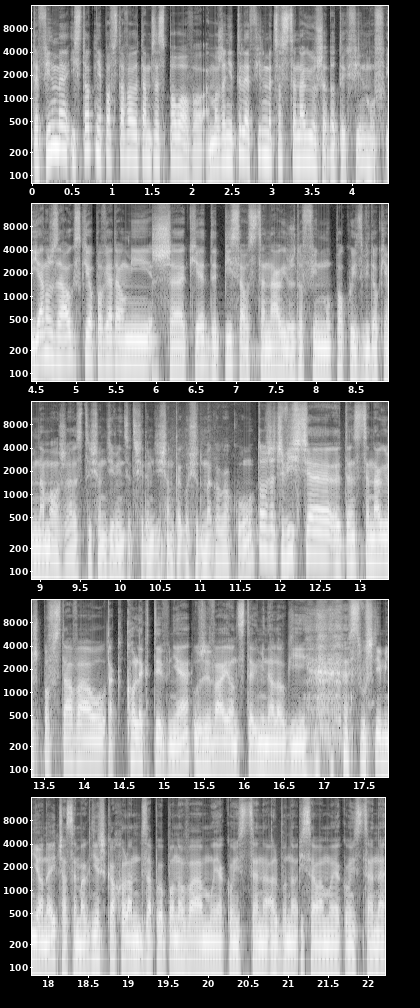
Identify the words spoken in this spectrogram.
te filmy istotnie powstawały tam zespołowo, a może nie tyle filmy, co scenariusze do tych filmów. Janusz Zaorski opowiadał mi, że kiedy pisał scenariusz do filmu Pokój z widokiem na morze z 1977 roku, to rzeczywiście ten scenariusz powstawał tak kolektywnie, używając terminologii słusznie minionej. Czasem Agnieszka Holland zaproponowała mu jakąś scenę albo napisała mu jakąś scenę.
